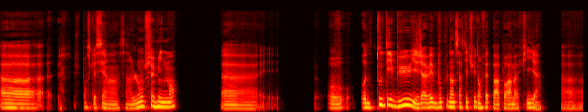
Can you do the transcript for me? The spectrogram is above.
Euh, je pense que c'est un, un long cheminement. Euh, au, au tout début, j'avais beaucoup d'incertitudes en fait par rapport à ma fille. Euh,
